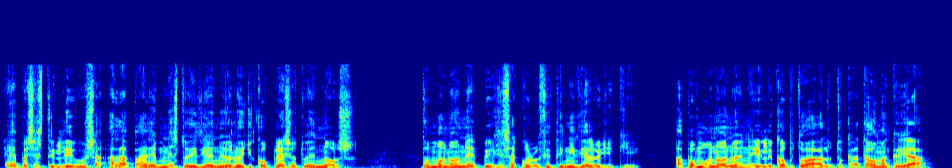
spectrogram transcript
έπεσε στη λίγουσα αλλά παρέμεινε στο ίδιο νεολογικό πλαίσιο του ενός. Το μονόνο επίσης ακολουθεί την ίδια λογική. Απομονώνω ένα υλικό από το άλλο, το κρατάω μακριά.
